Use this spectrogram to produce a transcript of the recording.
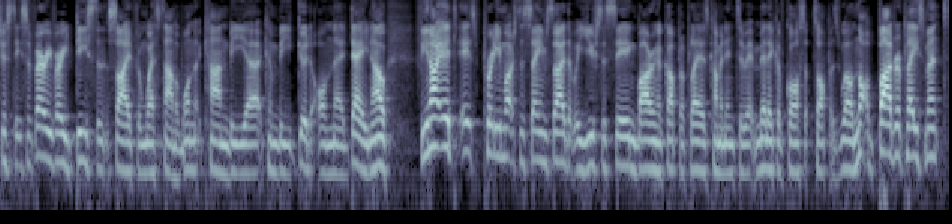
just it's a very, very decent side from West Ham, one that can be uh, can be good on their day. Now, for United, it's pretty much the same side that we're used to seeing, barring a couple of players coming into it. Milik, of course, up top as well. Not a bad replacement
